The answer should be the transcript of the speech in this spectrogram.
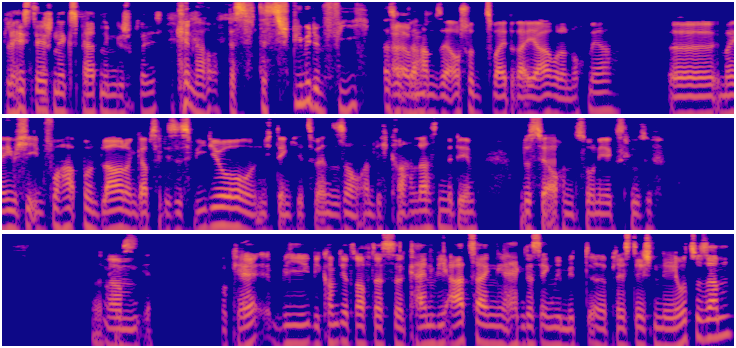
Playstation-Experten im Gespräch. Genau, das, das Spiel mit dem Viech. Also ähm, da haben sie auch schon zwei, drei Jahre oder noch mehr äh, immer irgendwelche Info haben und bla. Und dann gab's ja dieses Video und ich denke, jetzt werden sie es auch ordentlich krachen lassen mit dem. Und das ist ja auch ein Sony-Exclusive. Ähm, Okay, wie, wie kommt ihr drauf, dass äh, kein VR zeigen? Hängt das irgendwie mit äh, PlayStation Neo zusammen?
